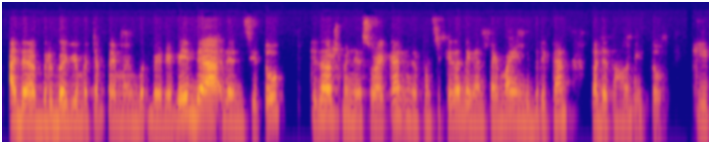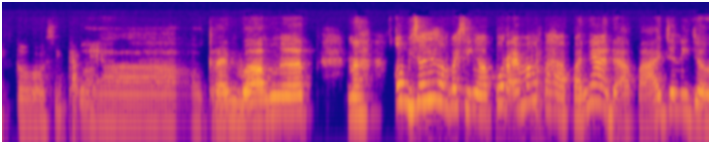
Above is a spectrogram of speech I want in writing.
ada berbagai macam tema yang berbeda-beda dan di situ kita harus menyesuaikan inovasi kita dengan tema yang diberikan pada tahun itu gitu singkatnya. Wow, keren banget. Nah, kok bisa sih sampai Singapura? Emang tahapannya ada apa aja nih, Jo?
